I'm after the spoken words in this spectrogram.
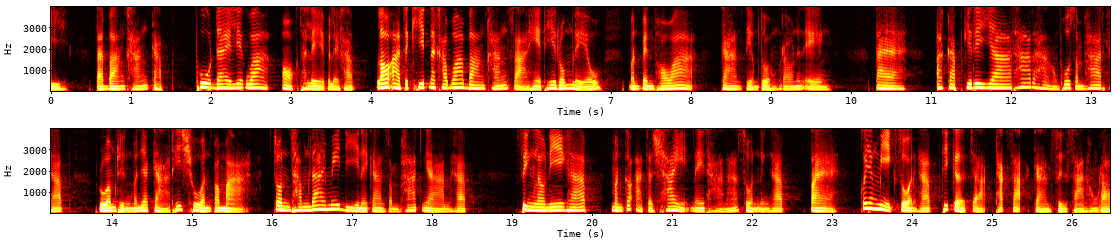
ดี แต่บางครั้งกลับพูดได้เรียกว่าออกทะเลไปเลยครับ เราอาจจะคิดนะครับว่าบางครั้งสาเหตุที่ล้มเหลว มันเป็นเพราะว่า การเตรียมตัวของเรานั่นเอง แต่อากับกิริยาท่าทางของผู้สัมภาษณ์ครับ รวมถึงบรรยากาศที่ชวนประมาจนทำได้ไม่ดีในการสัมภาษณ์งานครับ สิ่งเหล่านี้ครับ มันก็อาจจะใช่ในฐานะส่วนหนึ่งครับ แต่ก็ยังมีอีกส่วนครับที่เกิดจากทักษะการสื่อสารของเรา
